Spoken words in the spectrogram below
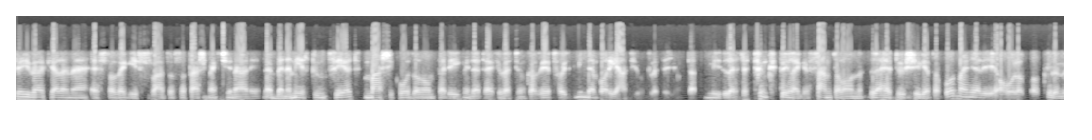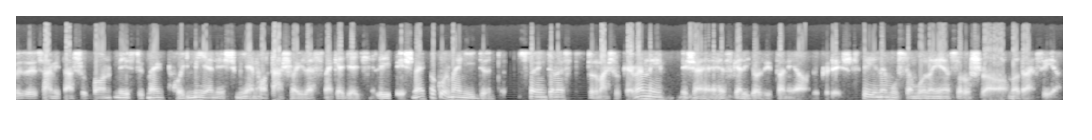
1 kellene ezt az egész változtatást megcsinálni, ebben nem értünk célt, másik oldalon pedig mindent elkövettünk azért, hogy minden variációt letegyünk. Tehát mi letettünk tényleg számtalan lehetőséget a kormány elé, ahol a különböző számításokban néz néztük meg, hogy milyen és milyen hatásai lesznek egy-egy lépésnek. A kormány így döntött. Szerintem ezt tudomásul kell venni, és ehhez kell igazítani a működést. Én nem húztam volna ilyen szorosra a nadrág szíjat,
